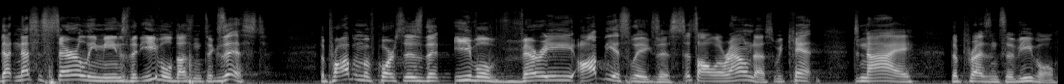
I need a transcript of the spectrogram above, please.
that necessarily means that evil doesn't exist. The problem, of course, is that evil very obviously exists. It's all around us. We can't deny the presence of evil.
